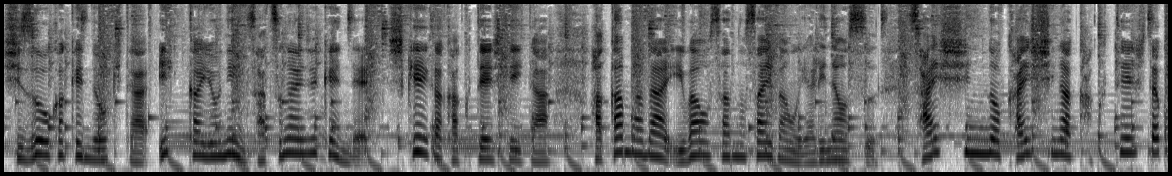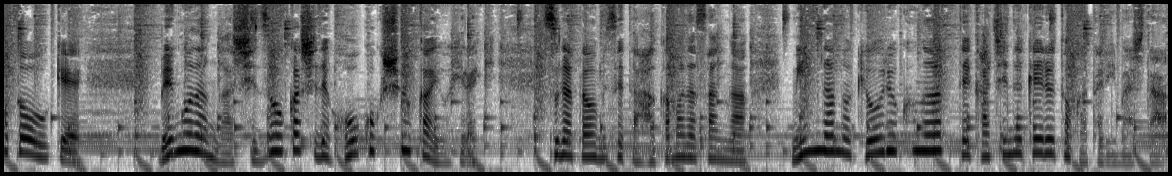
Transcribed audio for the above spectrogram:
静岡県で起きた一家4人殺害事件で死刑が確定していた袴田巌さんの裁判をやり直す再審の開始が確定したことを受け弁護団が静岡市で報告集会を開き姿を見せた袴田さんがみんなの協力があって勝ち抜けると語りました、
